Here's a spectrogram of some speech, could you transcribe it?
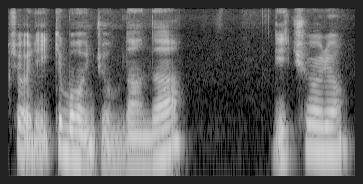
Şöyle iki boncuğumdan da geçiyorum.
